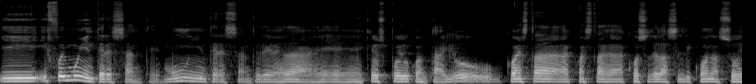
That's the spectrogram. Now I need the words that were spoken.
e, e, foi muito interessante, muito interessante, de verdade. É, que eu posso contar? Eu, com esta, com esta coisa da silicona, sou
